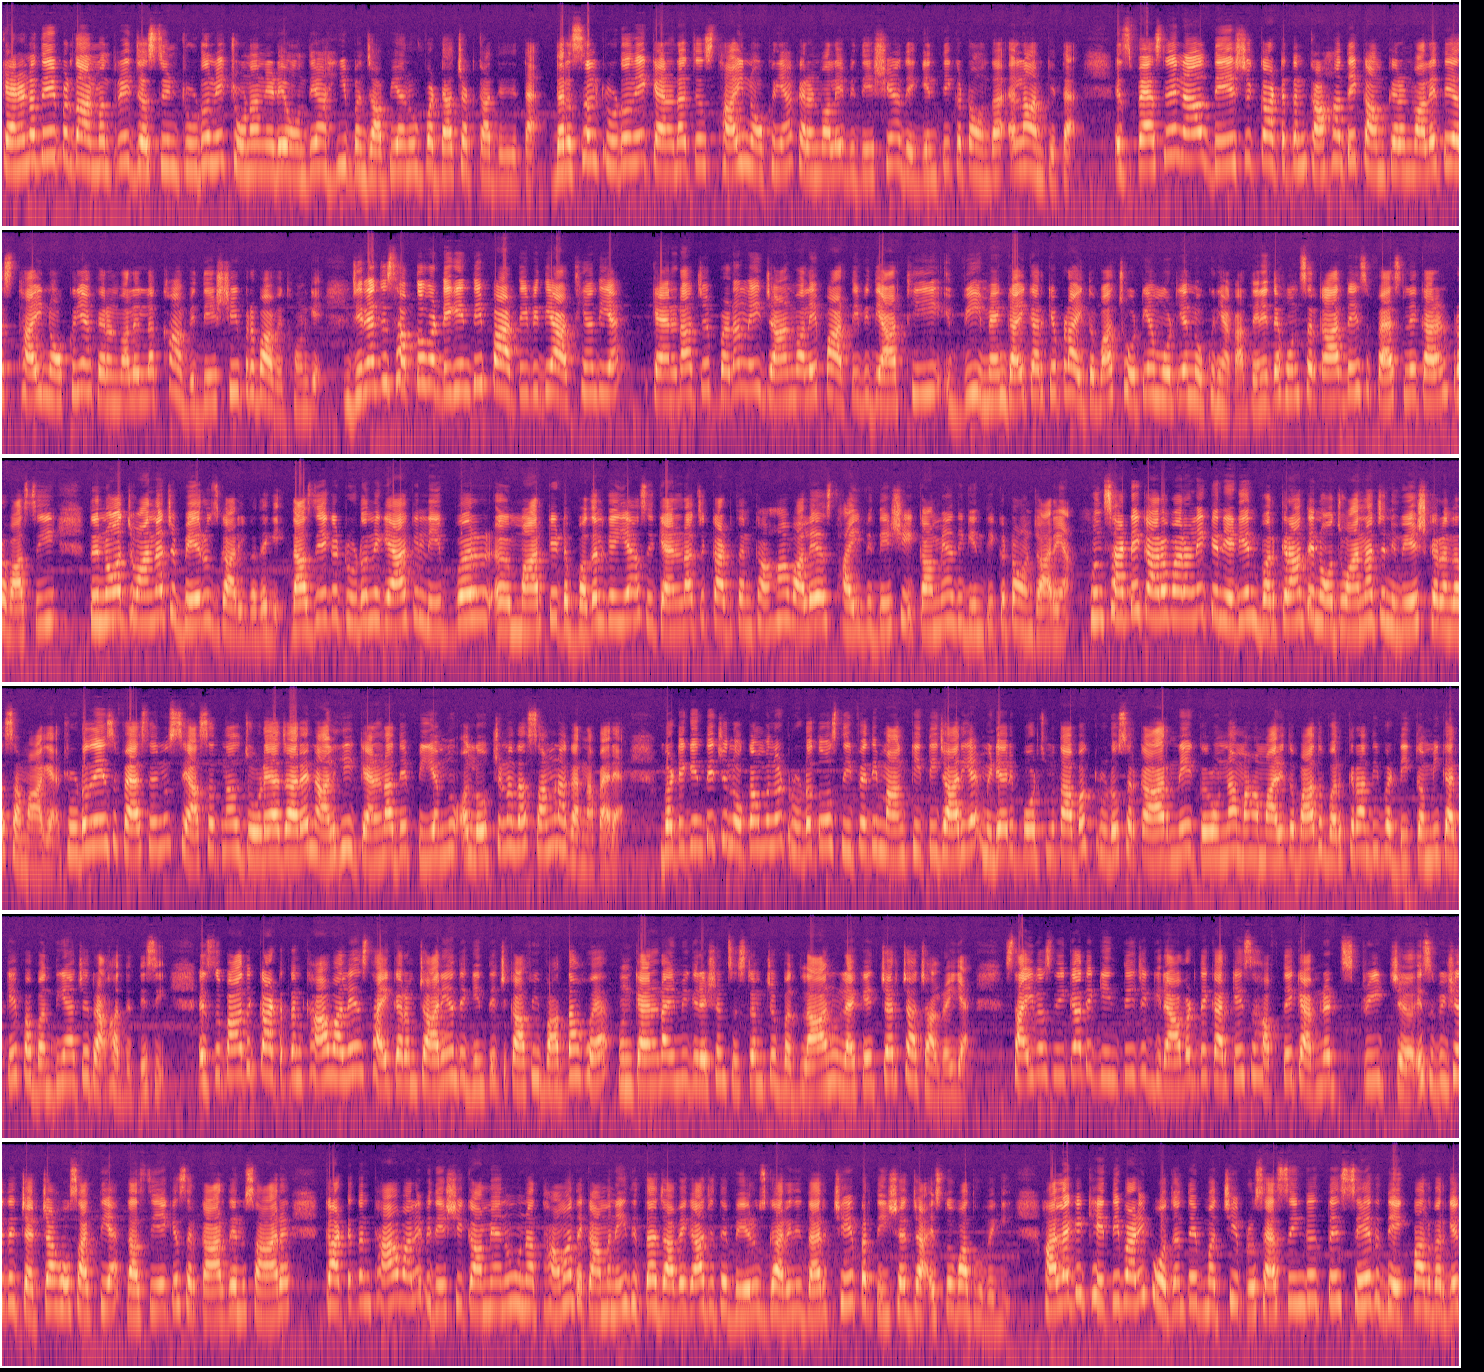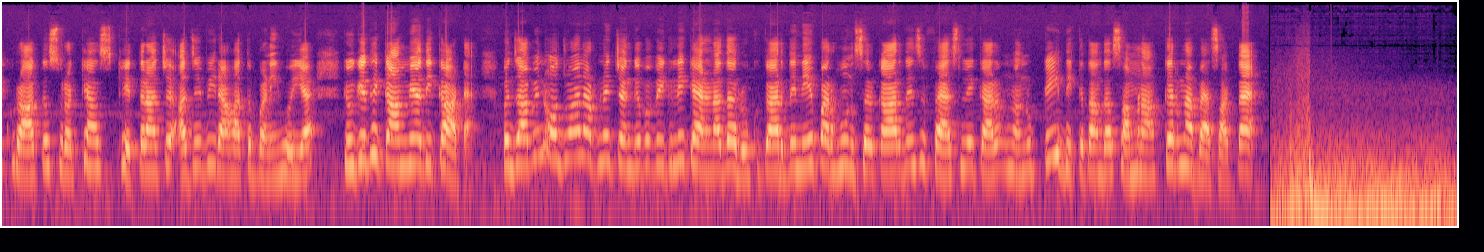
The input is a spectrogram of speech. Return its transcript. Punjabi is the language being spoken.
ਕੈਨੇਡਾ ਦੇ ਪ੍ਰਧਾਨ ਮੰਤਰੀ ਜਸਟਿਨ ਟਰੂਡੋ ਨੇ ਚੋਣਾਂ ਨੇੜੇ ਆਉਂਦਿਆਂ ਹੀ ਪੰਜਾਬੀਆਂ ਨੂੰ ਵੱਡਾ ਝਟਕਾ ਦੇ ਦਿੱਤਾ ਹੈ। ਦਰਅਸਲ, ਟਰੂਡੋ ਨੇ ਕੈਨੇਡਾ 'ਚ ਸਥਾਈ ਨੌਕਰੀਆਂ ਕਰਨ ਵਾਲੇ ਵਿਦੇਸ਼ੀਆਂ ਦੀ ਗਿਣਤੀ ਘਟਾਉਣ ਦਾ ਐਲਾਨ ਕੀਤਾ ਹੈ। ਇਸ ਫੈਸਲੇ ਨਾਲ ਦੇਸ਼ ਘੱਟ ਤਨਖਾਹਾਂ ਤੇ ਕੰਮ ਕਰਨ ਵਾਲੇ ਤੇ ਅਸਥਾਈ ਨੌਕਰੀਆਂ ਕਰਨ ਵਾਲੇ ਲੱਖਾਂ ਵਿਦੇਸ਼ੀ ਪ੍ਰਭਾਵਿਤ ਹੋਣਗੇ। ਜਿਨ੍ਹਾਂ 'ਚ ਸਭ ਤੋਂ ਵੱਡੀ ਗਿਣਤੀ ਭਾਰਤੀ ਵਿਦਿਆਰਥੀਆਂ ਦੀ ਹੈ। ਕੈਨੇਡਾ 'ਚ ਪੜ੍ਹਨ ਲਈ ਜਾਣ ਵਾਲੇ ਭਾਰਤੀ ਵਿਦਿਆਰਥੀ ਵੀ ਮਹਿੰਗਾਈ ਕਰਕੇ ਪੜ੍ਹਾਈ ਤੋਂ ਬਾਅਦ ਛੋਟੀਆਂ-ਮੋਟੀਆਂ ਨੌਕਰੀਆਂ ਕਰਦੇ ਨੇ ਤੇ ਹੁਣ ਸਰਕਾਰ ਦੇ ਇਸ ਫੈਸਲੇ ਕਾਰਨ ਪ੍ਰਵਾਸੀ ਤੇ ਨੌਜਵਾਨਾਂ 'ਚ ਬੇਰੁਜ਼ਗਾਰੀ ਵਧੇਗੀ। ਦੱਸ ਦਈਏ ਕਿ ਟਰੂਡੋ ਨੇ ਕਿਹਾ ਕਿ ਲੇਬਰ ਮਾਰਕੀਟ ਬਦਲ ਗਈ ਹੈ ਅਸੀਂ ਕੈਨੇਡਾ 'ਚ ਘੱਟ ਤਨਖਾਹਾਂ ਵਾਲੇ ਅਸਥਾਈ ਵਿਦੇਸ਼ੀ ਕਾਮਿਆਂ ਦੀ ਗਿਣਤੀ ਘਟਾਉਣ ਜਾ ਰਹੇ ਹਾਂ। ਹੁਣ ਸਾਡੇ ਕਾਰੋਬਾਰਾਂ ਲਈ ਕੈਨੇਡੀਅਨ ਵਰਕਰਾਂ ਤੇ ਨੌਜਵਾਨਾਂ 'ਚ ਨਿਵੇਸ਼ ਕਰਨ ਦਾ ਸਮਾਂ ਆ ਗਿਆ। ਟਰੂਡੋ ਦੇ ਇਸ ਫੈਸਲੇ ਨੂੰ ਸਿਆਸਤ ਨਾਲ ਜੋੜਿਆ ਜਾ ਰਿਹਾ ਨਾਲ ਹੀ ਕੈਨੇਡਾ ਦੇ ਪੀਐਮ ਨੂੰ ਆਲੋਚਨਾ ਦਾ ਸਾਹਮਣਾ ਕਰਨਾ ਪੈ ਰਿਹਾ ਵੱਡੀ ਗਿਣਤੀ 'ਚ ਲੋਕਾਂ ਵੱਲੋਂ ਟਰੂਡੋ ਤੋਂ ਅਸਤੀਫੇ ਦੀ ਮੰਗ ਕੀਤੀ ਜਾ ਰਹੀ ਹੈ। ਮੀਡੀਆ ਰਿਪੋਰਟਸ ਮੁਤਾਬਕ ਟਰੂਡੋ ਸਰਕਾਰ ਨੇ ਕੋਰੋਨਾ ਮਹਾਮਾਰੀ ਤੋਂ ਬਾਅਦ ਵਰਕਰਾਂ ਦੀ ਵੱਡੀ ਕਮੀ ਕਰਕੇ ਪਾਬੰਦੀਆਂ 'ਚ ਰਾਹਤ ਦਿੱਤੀ ਸੀ। ਇਸ ਤੋਂ ਬਾਅਦ ਘੱਟ ਤਨਖਾਹ ਵਾਲੇ ਸਥਾਈ ਕਰਮਚਾਰੀਆਂ ਦੀ ਗਿਣਤੀ 'ਚ ਕਾਫੀ ਵਾਧਾ ਹੋਇਆ ਹੁਣ ਕੈਨੇਡਾ ਇਮੀਗ੍ਰੇਸ਼ਨ ਸਿਸਟਮ 'ਚ ਬਦਲਾਅ ਨੂੰ ਲੈ ਕੇ ਚਰਚਾ ਚੱਲ ਰਹੀ ਹੈ। ਸਥਾਈ ਵਸਨੀਕਾਂ ਦੀ ਗਿਣਤੀ 'ਚ ਗਿਰਾਵਟ ਦੇ ਕਰਕੇ ਇਸ ਹਫ਼ਤੇ ਕੈਬਨਿਟ ਸਟਰੀਟ 'ਚ ਇਸ ਵਿਸ਼ੇ ਤੇ ਚਰਚਾ ਹੋ ਸਕਦੀ ਹੈ। ਦੱਸਦੀ ਹੈ ਕਿ ਸਰਕਾਰ ਦੇ ਅਨੁਸਾਰ ਘੱਟ ਤਨਖਾਹ ਵਾਲੇ ਵਿਦੇਸ਼ੀ ਕਾਮਿਆਂ ਨੂੰ ਉਹਨਾਂ ਥਾਵਾਂ ਤੇ ਕੰਮ ਨਹੀਂ ਦਿੱਤਾ ਜਾਵੇਗਾ, ਜਿੱਥੇ ਬੇਰੁਜ਼ਗਾਰੀ ਦੀ ਦਰ 6% ਜਾਂ ਇਸ ਤੋਂ ਵੱਧ ਹੋਵੇਗੀ। ਹਾਲਾਂਕਿ ਖੇਤੀਬਾੜੀ, ਭੋਜਨ ਤੇ ਮੱਛੀ ਪ੍ਰੋਸੈਸਿੰਗ ਤੇ ਸਿਹਤ ਦੇਖਭਾਲ ਵਰਗੇ ਖੁਰਾਕ ਸੁਰੱਖਿਆ ਖੇਤਰਾਂ 'ਚ ਅਜੇ ਵੀ ਰਾਹਤ ਬਣੀ ਹੋਈ ਹੈ, ਕਿਉਂਕਿ ਇੱਥੇ ਕਾਮਿਆਂ ਦੀ ਘਾਟ ਹੈ। ਪੰਜਾਬੀ ਨੌਜਵਾਨ ਆਪਣੇ ਚੰਗੇ ਭਵਿੱਖ ਲਈ ਕੈਨੇਡਾ ਦਾ ਰੁਖ ਕਰਦੇ ਨੇ, ਪਰ ਹੁਣ ਸਰਕਾਰ ਦੇ ਇਸ ਫੈਸਲੇ ਕਾਰਨ ਉਹਨਾਂ ਨੂੰ ਕਈ ਦਿੱਕਤਾਂ ਦਾ ਸਾਹਮਣਾ ਕਰਨਾ ਪੈ ਸਕਦਾ ਹੈ।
